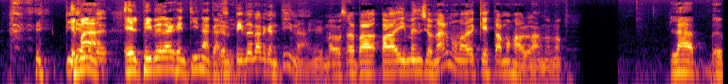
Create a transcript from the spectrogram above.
pierde, el PIB de la Argentina casi. El PIB de la Argentina. para, dimensionar nomás de qué estamos hablando, ¿no? La, eh,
